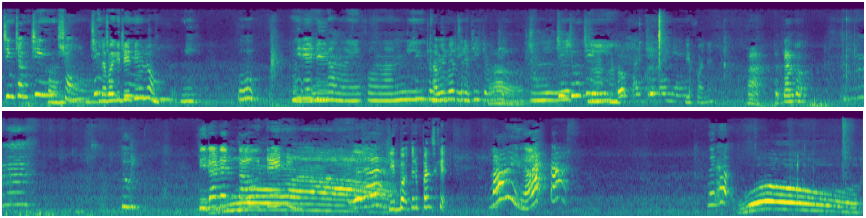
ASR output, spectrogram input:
Cincang cincang Dah bagi dia dia belum? Ni. Oh, ni dia dia. Habis bateri. Ha. Cincang cincang. Oh. Ifan eh. Ha, tekan tu. Tu. Tidak ada tahu training. Keyboard tu depan sikit. Lain lah. Tengok. Wow.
